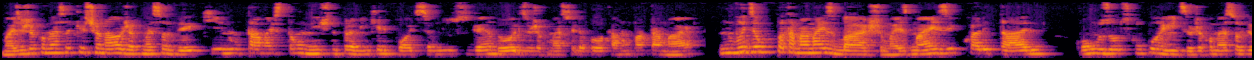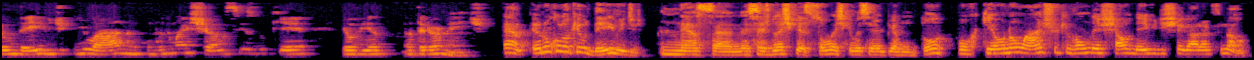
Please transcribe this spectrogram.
Mas eu já começo a questionar, eu já começo a ver que não tá mais tão nítido para mim que ele pode ser um dos ganhadores. Eu já começo a colocar num patamar, não vou dizer um patamar mais baixo, mas mais igualitário com os outros concorrentes. Eu já começo a ver o David e o Adam com muito mais chances do que eu via anteriormente. É, eu não coloquei o David nessa, nessas duas pessoas que você me perguntou, porque eu não acho que vão deixar o David chegar à final.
